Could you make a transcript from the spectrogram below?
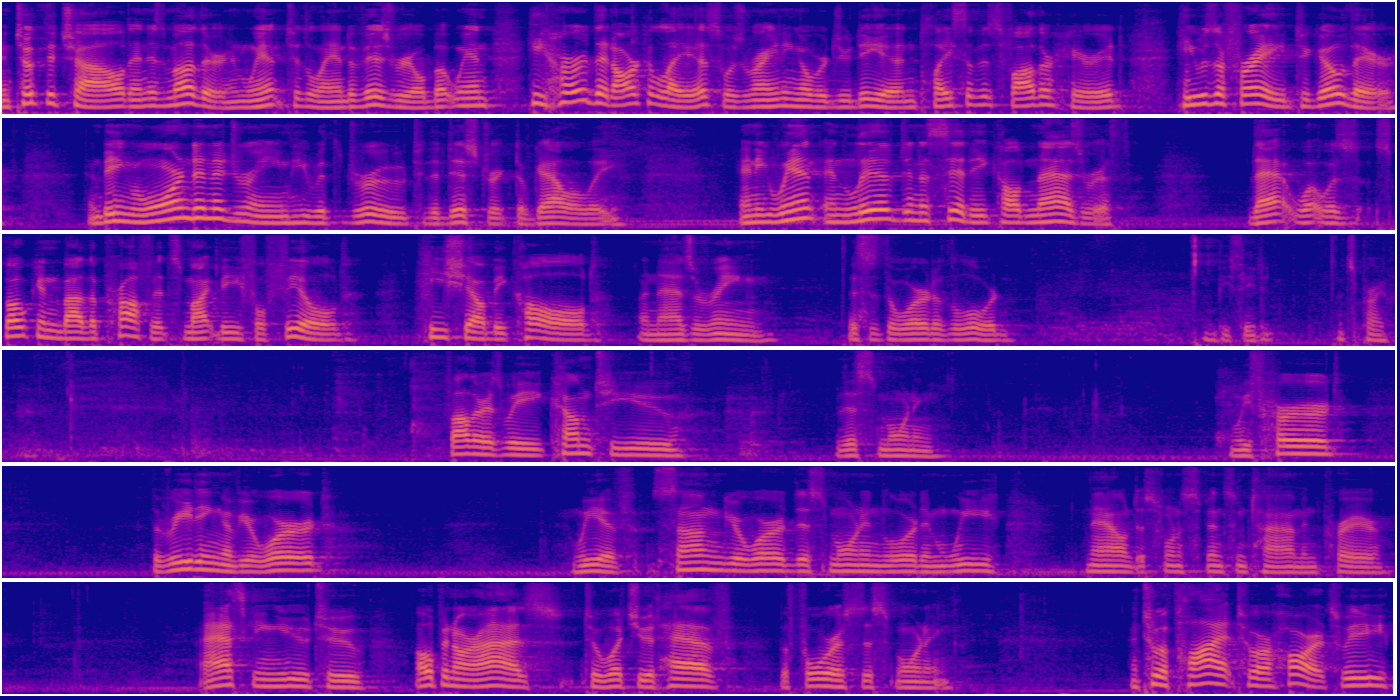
and took the child and his mother and went to the land of Israel. But when he heard that Archelaus was reigning over Judea in place of his father Herod, he was afraid to go there. And being warned in a dream, he withdrew to the district of Galilee. And he went and lived in a city called Nazareth, that what was spoken by the prophets might be fulfilled. He shall be called a Nazarene. This is the word of the Lord. Be seated. Let's pray. Father, as we come to you this morning, we've heard the reading of your word. We have sung your word this morning, Lord, and we now just want to spend some time in prayer, asking you to open our eyes to what you would have before us this morning and to apply it to our hearts. We,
